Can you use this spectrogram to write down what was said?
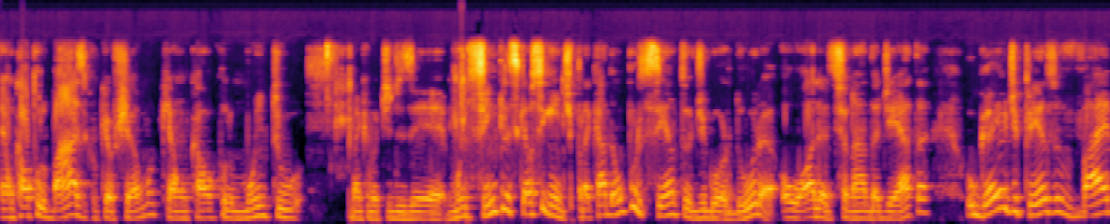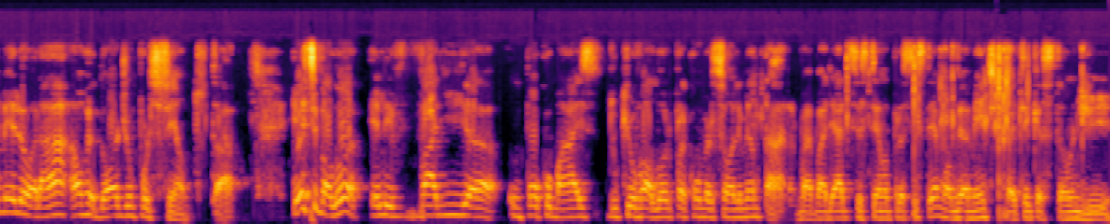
é um cálculo básico que eu chamo, que é um cálculo muito, como é que eu vou te dizer, muito simples, que é o seguinte, para cada 1% de gordura ou óleo adicionado à dieta, o ganho de peso vai melhorar ao redor de 1%, tá? Esse valor, ele varia um pouco mais do que o valor para conversão alimentar. Vai variar de sistema para sistema, obviamente vai ter questão de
